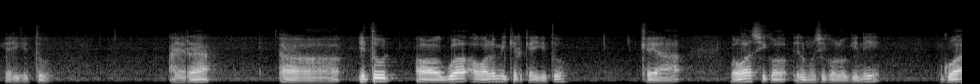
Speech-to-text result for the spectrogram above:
Kayak gitu. Akhirnya uh, itu uh, eh, gue awalnya mikir kayak gitu. Kayak bahwa psiko, ilmu psikologi ini gue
